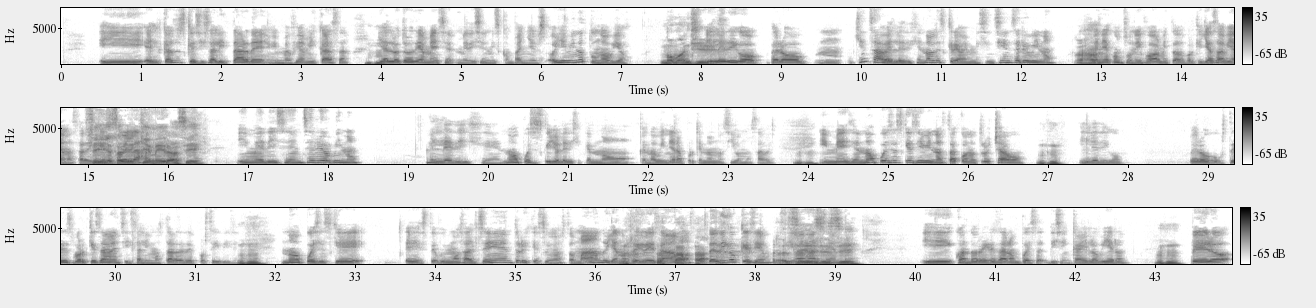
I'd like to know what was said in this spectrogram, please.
Y el caso es que sí salí tarde y me fui a mi casa. Y al otro día me dicen, me dicen mis compañeros, oye, vino tu novio. No manches. Y le digo, pero, mm, ¿quién sabe? Le dije, no les creo. Y me dicen, sí, en serio vino. Ajá. Venía con su uniforme y todo, porque ya sabían hasta de Sí, qué ya escuela. sabía quién era, sí. Y me dice, ¿en serio vino? Y le dije, no, pues es que yo le dije que no, que no viniera porque no nos íbamos a ver. Y me dice, no, pues es que sí vino hasta con otro chavo. Y le digo, pero ustedes, ¿por qué saben si salimos tarde de por sí? Dice, Ujú. no, pues es que este fuimos al centro y que estuvimos tomando y ya nos regresamos. Te digo que siempre se iban Sí, al sí, centro. sí. Y cuando regresaron, pues dicen que ahí lo vieron. Pero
